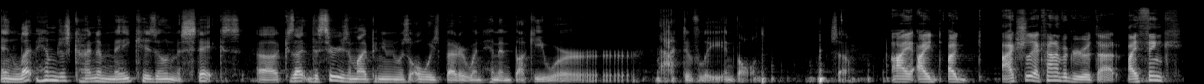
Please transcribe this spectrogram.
and let him just kind of make his own mistakes. Uh, because the series, in my opinion, was always better when him and Bucky were actively involved. So I, I, I actually I kind of agree with that. I think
